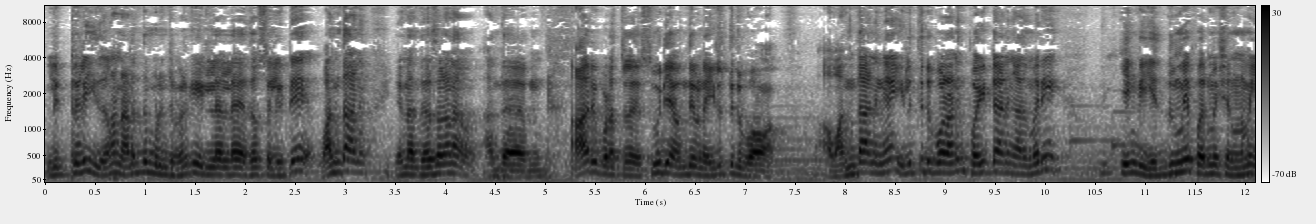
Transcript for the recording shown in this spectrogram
லிட்டரலி இதெல்லாம் நடந்து முடிஞ்ச பிறகு இல்ல இல்ல ஏதோ சொல்லிட்டு வந்தானு. என்ன சொன்னா அந்த ஆறு படத்துல சூர்யா வந்து இவனை இழுத்துட்டு போவான். வந்தானுங்க இழுத்துட்டு போனானுங்க போயிட்டானுங்க. அது மாதிரி எங்க எதுவுமே பர்மிஷன் இல்லாம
